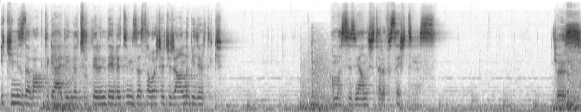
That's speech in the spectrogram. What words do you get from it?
İkimiz de vakti geldiğinde Türklerin devletimize savaş açacağını bilirdik. Ama siz yanlış tarafı seçtiniz. Kes.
